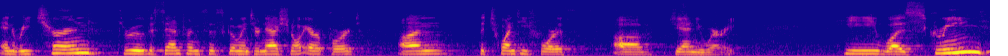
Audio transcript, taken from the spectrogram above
and returned through the San Francisco International Airport on the 24th of January. He was screened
